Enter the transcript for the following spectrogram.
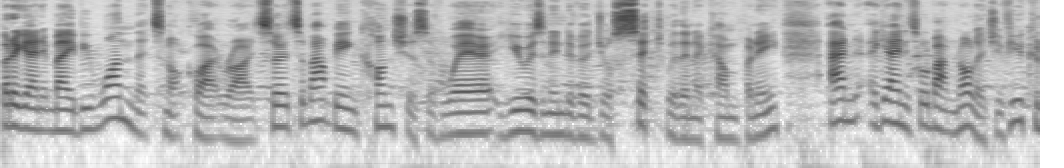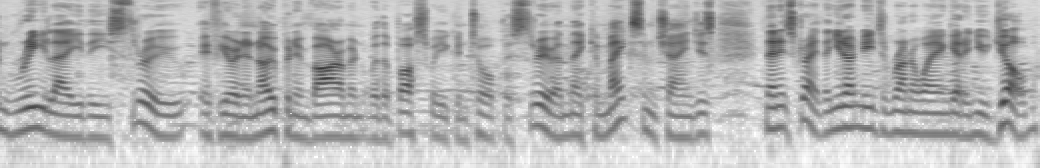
But again, it may be one that's not quite right. So it's about being conscious of where you as an individual sit within a company. And again, it's all about knowledge. If you can relay these through, if you're in an open environment with a boss where you can talk this through and they can make some changes, then it's great. Then you don't need to run away and get a new job.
